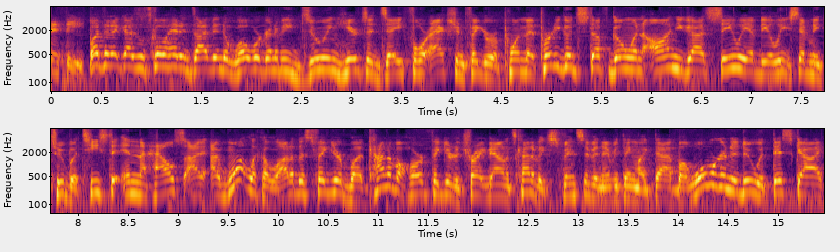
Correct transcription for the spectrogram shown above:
spiffy. But today, guys, let's go ahead and dive into what we're going to be doing here today for action figure appointment. Pretty good stuff going on. You guys see we have the Elite 72 Batista in the house. I, I want like a lot of this figure, but kind of a hard figure to track down. It's kind of expensive and everything like that. But what we're going to do with this guy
